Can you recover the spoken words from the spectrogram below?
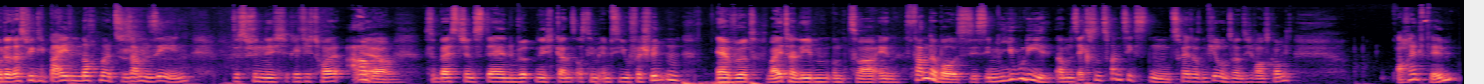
oder dass wir die beiden nochmal zusammen sehen. Das finde ich richtig toll. Aber Ja. Sebastian Stan wird nicht ganz aus dem MCU verschwinden. Er wird weiterleben und zwar in Thunderbolts, die ist im Juli am 26. 2024 rauskommt. Auch ein Film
